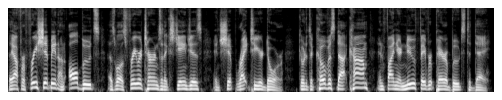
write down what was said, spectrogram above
They offer free shipping on all boots, as well as free returns and exchanges, and ship right to your door. Go to tecovas.com and find your new favorite pair of boots today.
